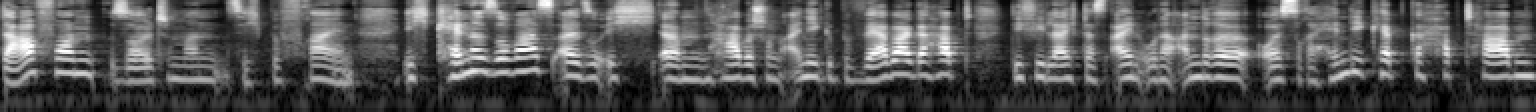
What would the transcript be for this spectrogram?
davon sollte man sich befreien. Ich kenne sowas, also ich ähm, habe schon einige Bewerber gehabt, die vielleicht das ein oder andere äußere Handicap gehabt haben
